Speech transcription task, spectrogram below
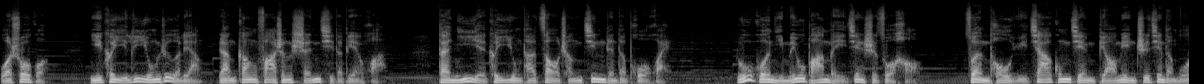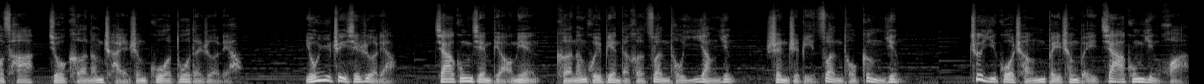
我说过，你可以利用热量让钢发生神奇的变化，但你也可以用它造成惊人的破坏。如果你没有把每件事做好，钻头与加工件表面之间的摩擦就可能产生过多的热量。由于这些热量，加工件表面可能会变得和钻头一样硬，甚至比钻头更硬。这一过程被称为加工硬化，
